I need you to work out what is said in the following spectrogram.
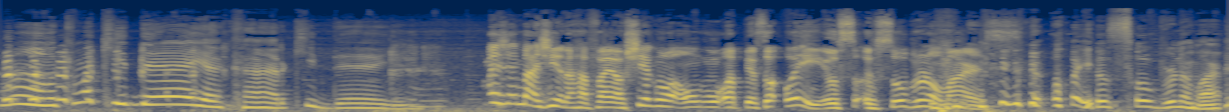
Mano, que, uma, que ideia, cara, que ideia. Mas imagina, Rafael, chega uma, uma, pessoa. Oi, eu sou, eu sou o Bruno Mars. Oi, eu sou o Bruno Mars.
